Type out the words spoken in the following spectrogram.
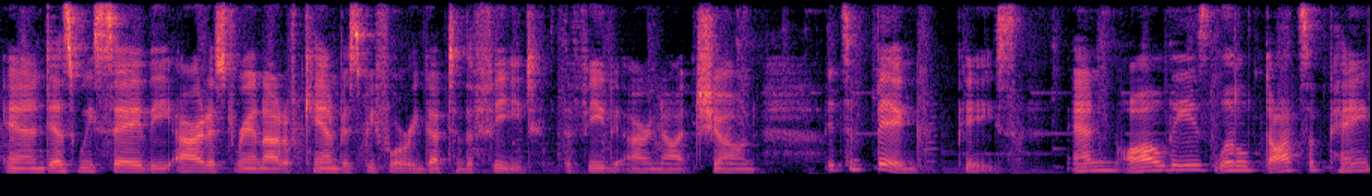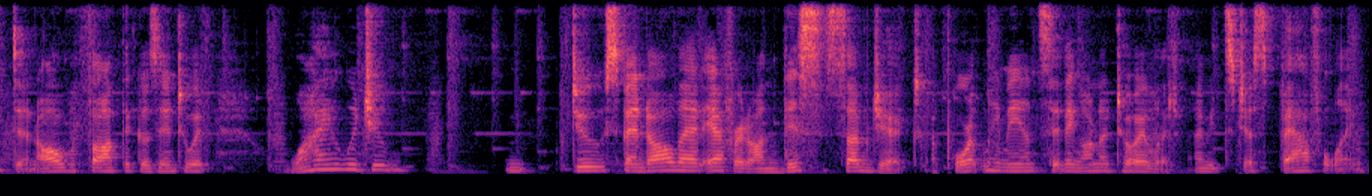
And as we say, the artist ran out of canvas before he got to the feet. The feet are not shown. It's a big piece. And all these little dots of paint and all the thought that goes into it. Why would you do spend all that effort on this subject, a portly man sitting on a toilet? I mean, it's just baffling.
